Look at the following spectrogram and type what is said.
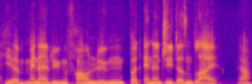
hier Männer lügen, Frauen lügen, but energy doesn't lie. Ja.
